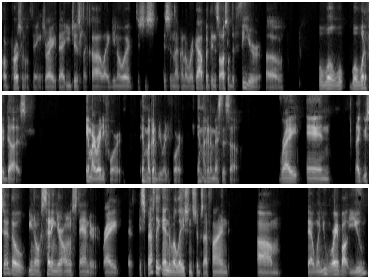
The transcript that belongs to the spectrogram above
or personal things right? That you just like oh like you know what? This is this is not going to work out. But then it's also the fear of well, well well what if it does? Am i ready for it? Am i going to be ready for it? Am i going to mess this up? Right? And like you said, though, you know, setting your own standard, right? Especially in relationships, I find um, that when you worry about you,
